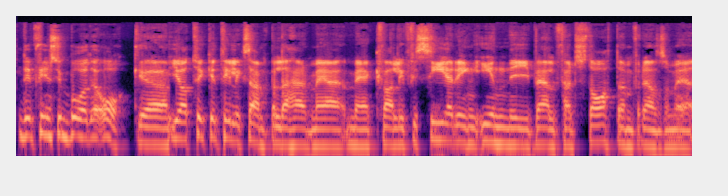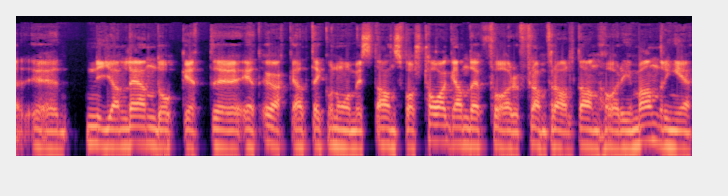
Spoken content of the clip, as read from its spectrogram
Det finns ju både och. Eh, jag tycker till exempel det här med, med kvalificering in i välfärdsstaten för den som är eh, nyanländ och ett, eh, ett ökat ekonomiskt ansvarstagande för framförallt anhöriginvandring är,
